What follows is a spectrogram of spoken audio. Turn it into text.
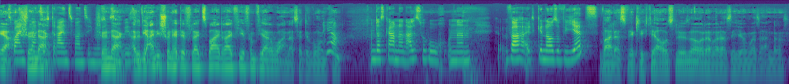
Ja, 22, schönen Dank. 23 müsste Schönen Dank. Also die eigentlich schon hätte vielleicht zwei, drei, vier, fünf Jahre woanders hätte wohnen Ja, können. Und das kam dann alles so hoch. Und dann war halt genauso wie jetzt. War das wirklich der Auslöser oder war das nicht irgendwas anderes?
